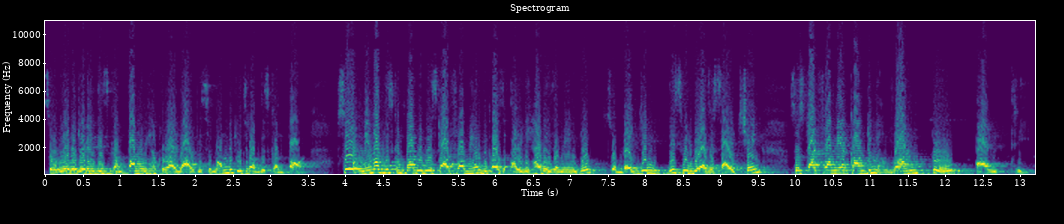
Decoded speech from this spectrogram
So we have given this compound, we have provided the IUPAC nomenclature of this compound. So name of this compound will be start from here because aldehyde is a main group. So benzene, this will be as a side chain. So start from here counting 1, 2 and 3.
